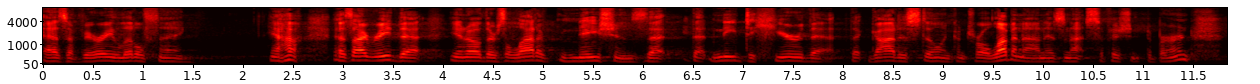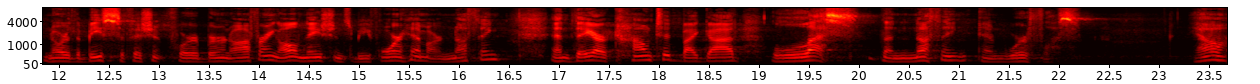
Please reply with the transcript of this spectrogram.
as a very little thing. Yeah, as I read that, you know, there's a lot of nations that, that need to hear that, that God is still in control. Lebanon is not sufficient to burn, nor the beast sufficient for a burnt offering. All nations before him are nothing, and they are counted by God less than nothing and worthless. You know,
